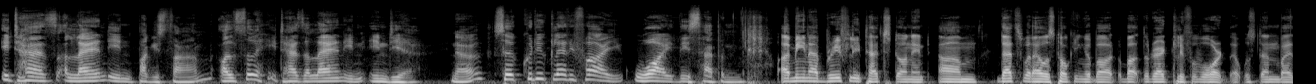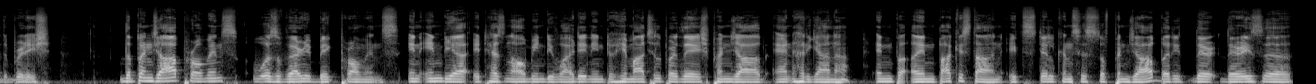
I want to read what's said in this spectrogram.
it has a land in Pakistan. Also, it has a land in India. No. So could you clarify why this happened? I mean, I briefly touched on it. Um, that's what I was talking about about the Radcliffe Award that was done by the British. The Punjab province was a very big province. In India, it has now been divided into Himachal Pradesh, Punjab, and Haryana. In in Pakistan, it still consists of Punjab, but it, there there is a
